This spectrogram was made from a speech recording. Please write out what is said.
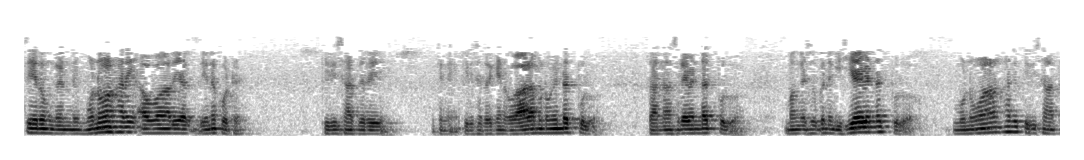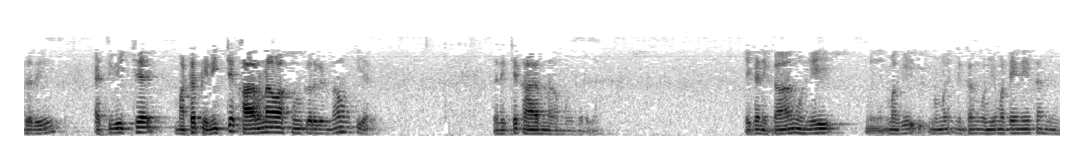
තේරුම් ගන්න මොනවා හරි අවවාදයක් දෙනකොට පිරිස අතරේ කියන්නේ පිරිස අතර කියන්නේ ඔයාලම නොවෙන්නත් පුළුවන්. සාන්නාසරය වෙන්නත් පුළුවන්. මං අසුකන ගිහියයි වෙන්නත් පුළුවන්. මොනවා හරි පිරිස අතරේ ඇතිවෙච්ච මට පෙනිච්ච කාරණාවක් මුල් කරගෙන නම් කියන්නේ. දැනෙච්ච කාරණා මුල් කරගෙන. ඒක නිකන් ඔහි මගේ මම නිකන් ඔහි මට එන එකක් නෙමෙයි.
